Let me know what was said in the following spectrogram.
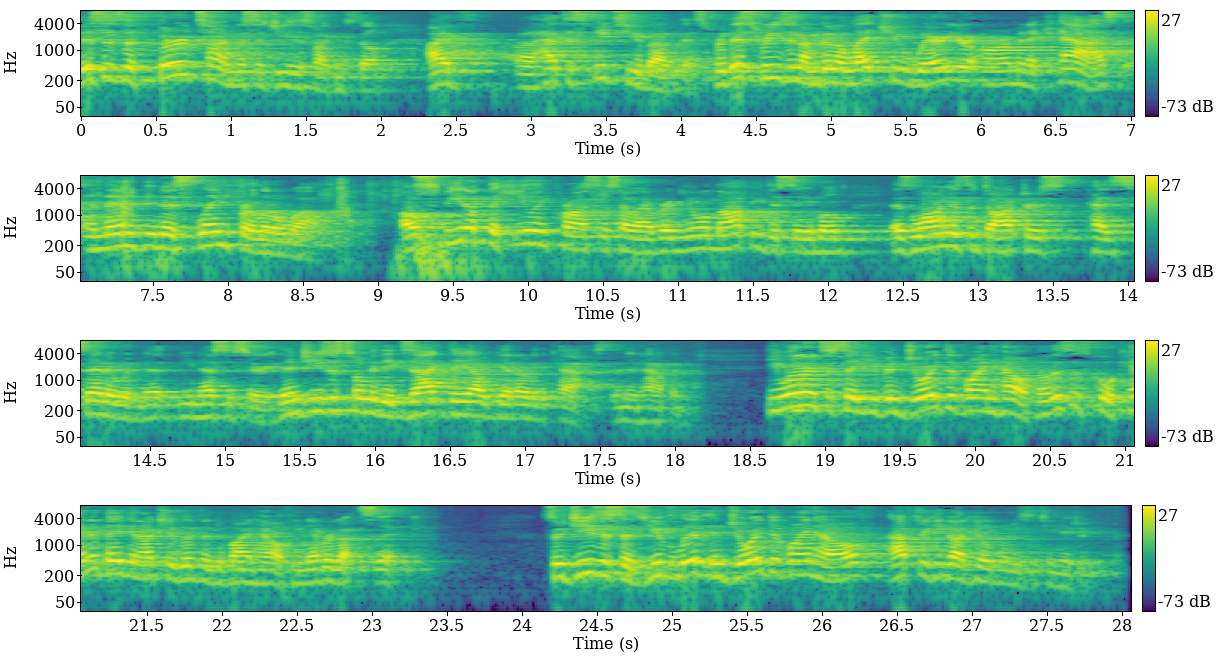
This is the third time, this is Jesus talking still, I've uh, had to speak to you about this. For this reason, I'm going to let you wear your arm in a cast and then in a sling for a little while. I'll speed up the healing process, however, and you will not be disabled as long as the doctors has said it would ne- be necessary. Then Jesus told me the exact day I would get out of the cast, and it happened. He went on to say, You've enjoyed divine health. Now, this is cool. Kenneth Hagin actually lived in divine health. He never got sick. So Jesus says, You've lived, enjoyed divine health after he got healed when he was a teenager.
